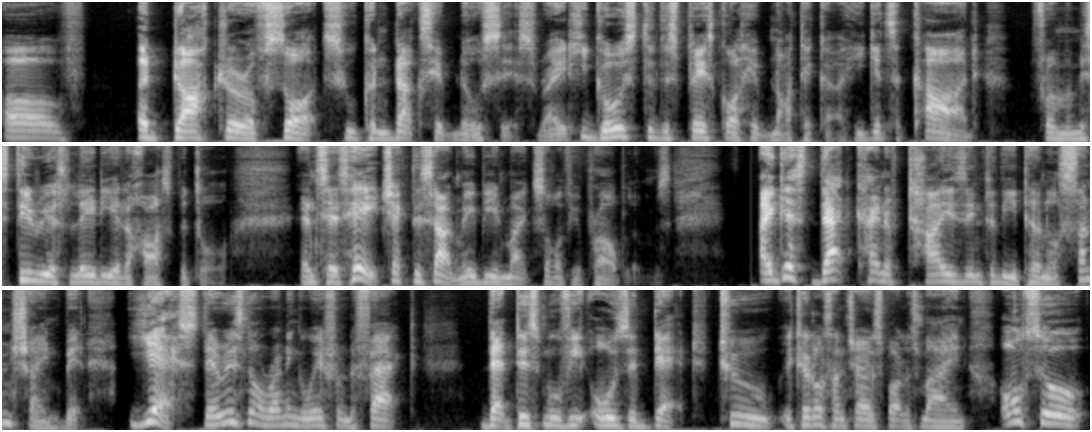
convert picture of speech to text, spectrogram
of a doctor of sorts who conducts hypnosis, right? He goes to this place called Hypnotica. He gets a card from a mysterious lady at a hospital and says, Hey, check this out. Maybe it might solve your problems. I guess that kind of ties into the Eternal Sunshine bit. Yes, there is no running away from the fact that this movie owes a debt to Eternal Sunshine of Spotless Mind. Also,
